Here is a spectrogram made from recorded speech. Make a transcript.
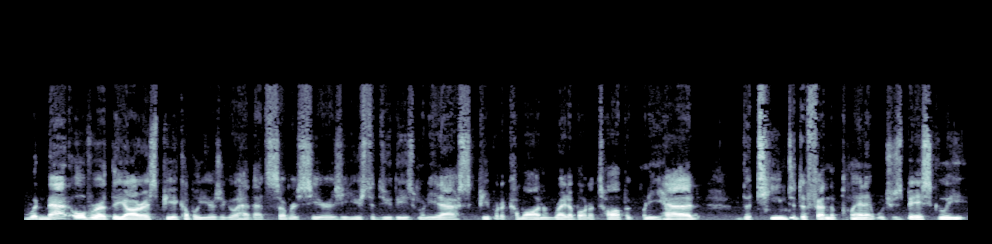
when Matt over at the RSP a couple years ago had that summer series, he used to do these when he asked people to come on and write about a topic. When he had the team to defend the planet, which was basically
